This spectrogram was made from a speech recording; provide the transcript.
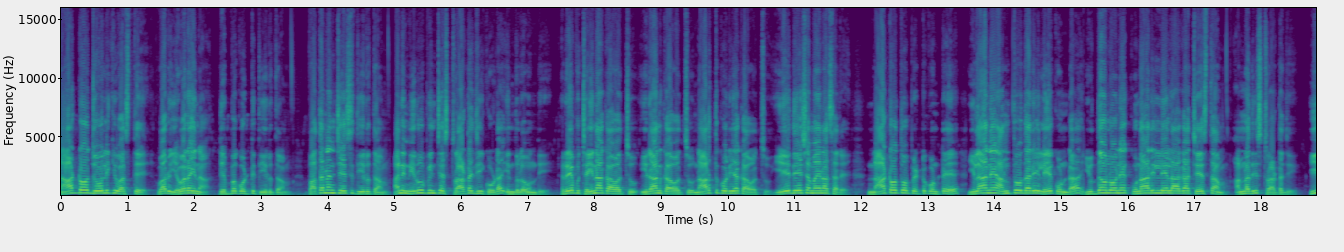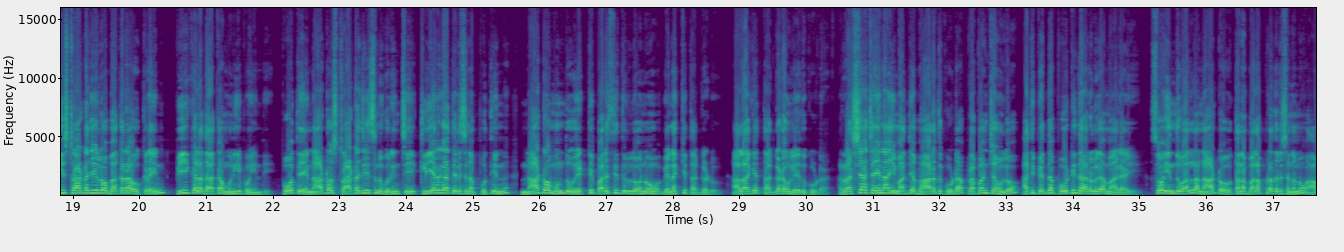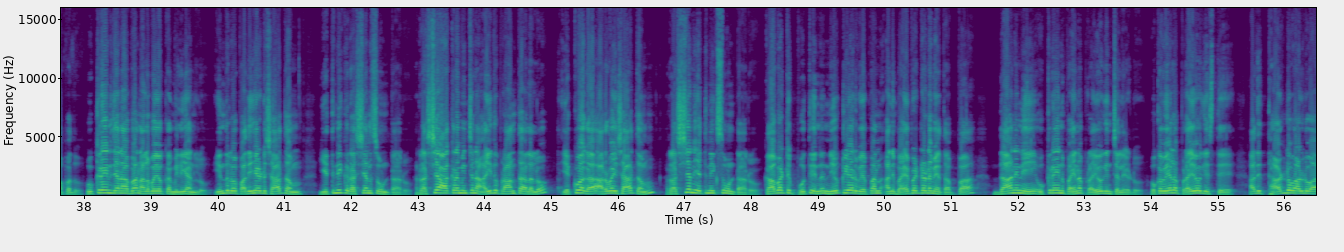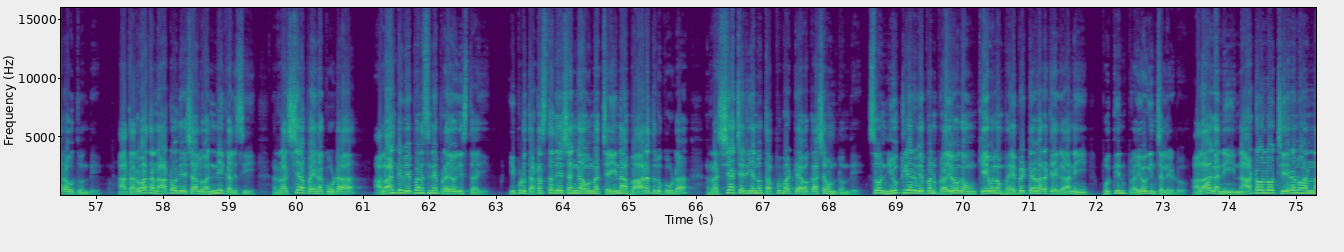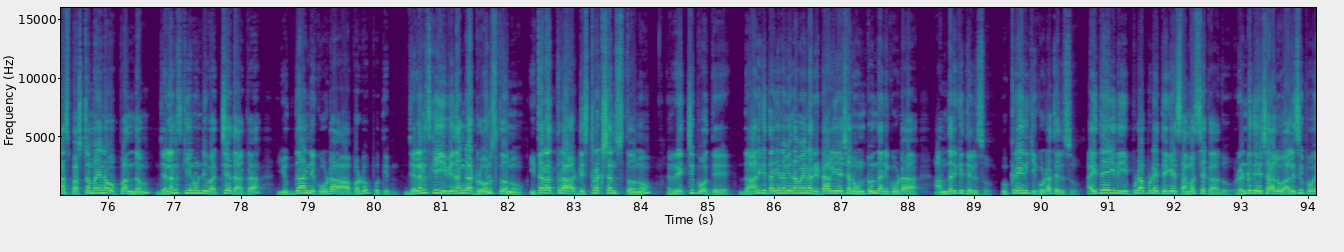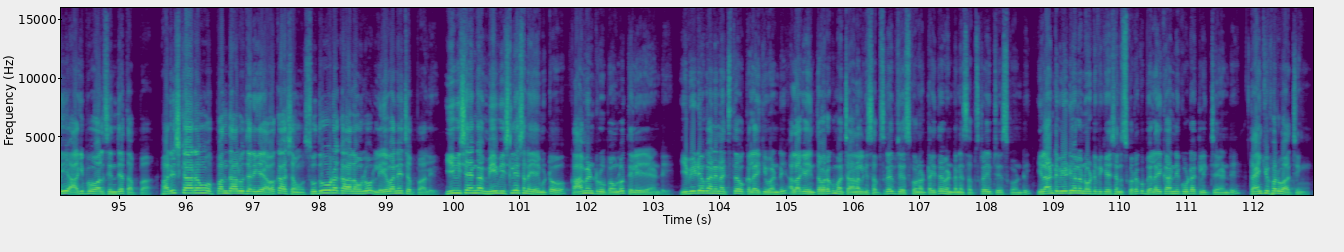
నాటో జోలికి వస్తే వారు ఎవరైనా దెబ్బ కొట్టి తీరుతాం పతనం చేసి తీరుతాం అని నిరూపించే స్ట్రాటజీ కూడా ఇందులో ఉంది. రేపు చైనా కావచ్చు ఇరాన్ కావచ్చు నార్త్ కొరియా కావచ్చు ఏ దేశమైనా సరే నాటోతో పెట్టుకుంటే ఇలానే అంతుదరి లేకుండా యుద్ధంలోనే కునారిల్లేలాగా చేస్తాం అన్నది స్ట్రాటజీ. ఈ స్ట్రాటజీలో బకరా ఉక్రెయిన్ పీకల దాకా మునిగిపోయింది. పోతే నాటో స్ట్రాటజీస్ను గురించి క్లియర్గా తెలిసిన పుతిన్ నాటో ముందు ఎట్టి పరిస్థితుల్లోనూ వెనక్కి తగ్గడు. అలాగే తగ్గడం లేదు కూడా. రష్యా చైనా ఈ మధ్య భారత్ కూడా ప్రపంచంలో అతిపెద్ద పోటీదారులుగా మారాయి. సో ఇందువల్ల నాటో తన బల ప్రదర్శనను ఆపదు. ఉక్రెయిన్ జనాభా నలభై ఒక్క మిలియన్లు. ఇందులో పదిహేడు శాతం ఎథనిక్ రష్యన్స్ ఉంటారు. రష్యా ఆక్రమించిన ఐదు ప్రాంతాలలో ఎక్కువగా అరవై శాతం రష్యన్ ఎథనిక్స్ ఉంటారు. కాబట్టి పుతిన్ న్యూక్లియర్ వెపన్ అని భయపెట్టడమే తప్ప దానిని ఉక్రెయిన్ పైన ప్రయోగించలేడు. ఒకవేళ ప్రయోగిస్తే అది థర్డ్ వరల్డ్ వార్ అవుతుంది. ఆ తర్వాత నాటో దేశాలు అన్నీ కలిసి రష్యా పైన కూడా అలాంటి వెపన్స్నే ప్రయోగిస్తాయి. ఇప్పుడు తటస్థ దేశంగా ఉన్న చైనా భారత్లు కూడా రష్యా చర్యను తప్పుపట్టే అవకాశం ఉంటుంది. సో న్యూక్లియర్ వెపన్ ప్రయోగం కేవలం భయపెట్టే వరకే గాని పుతిన్ ప్రయోగించలేడు. అలాగని నాటోలో చేరను అన్న స్పష్టమైన ఒప్పందం జెలెన్స్కీ నుండి వచ్చేదాకా యుద్ధాన్ని కూడా ఆపడు పుతిన్. జెలెన్స్కీ ఈ విధంగా డ్రోన్స్తోనూ ఇతరత్ర డిస్ట్రక్షన్స్ తోనూ రెచ్చిపోతే దానికి తగిన విధమైన రిటాలియేషన్ ఉంటుందని కూడా అందరికీ తెలుసు. ఉక్రెయిన్కి కూడా తెలుసు. అయితే ఇది ఇప్పుడప్పుడే తెగే సమస్య కాదు. రెండు దేశాలు అలసిపోయి ఆగిపోవాల్సిందే తప్ప. పరిష్కారం ఒప్పందాలు జరిగే అవకాశం సుదూర కాలంలో లేవనే చెప్పాలి. ఈ విషయంగా మీ విశ్లేషణ ఏమిటో కామెంట్ రూపంలో తెలియజేయండి. ఈ వీడియో కానీ నచ్చితే ఒక లైక్ ఇవ్వండి. అలాగే ఇంతవరకు మా ఛానల్కి సబ్స్క్రైబ్ చేసుకున్నట్టయితే వెంటనే సబ్స్క్రైబ్ చేసుకోండి. ఇలాంటి వీడియోల నోటిఫికేషన్స్ కొరకు బెల్ ఐకాన్ని కూడా క్లిక్ చేయండి. Thank you for watching.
